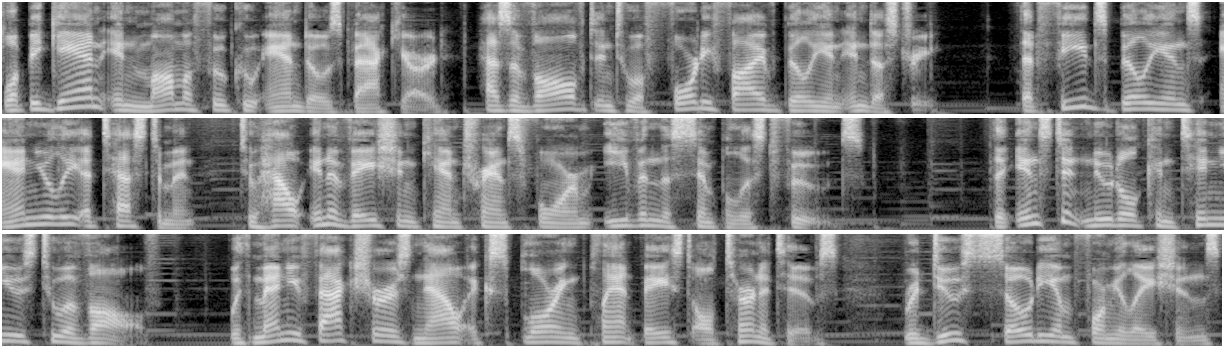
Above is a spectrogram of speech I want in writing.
What began in Momofuku Ando's backyard has evolved into a 45 billion industry that feeds billions annually a testament to how innovation can transform even the simplest foods. The instant noodle continues to evolve, with manufacturers now exploring plant-based alternatives reduced sodium formulations,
